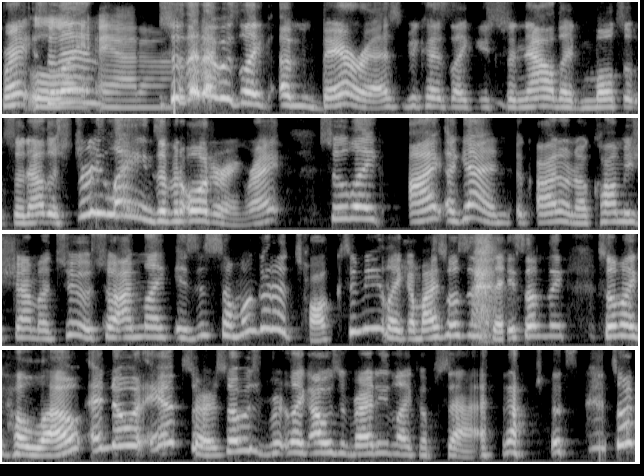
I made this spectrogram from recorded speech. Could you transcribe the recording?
right? So then uh, so then i was like embarrassed because like you so now like multiple so now there's three lanes of an ordering right? So like i again i don't know call me shema too. So i'm like is this someone gonna talk to me? Like am i supposed to say something? So i'm like hello? And no one answers. So i was like i was already like upset. And i'm just talk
